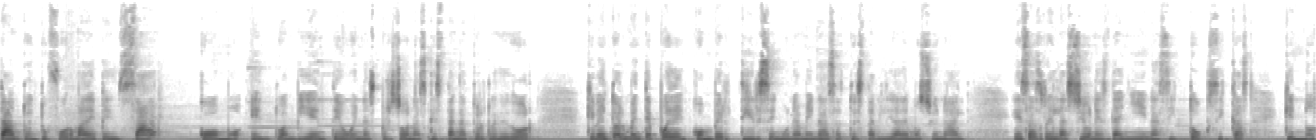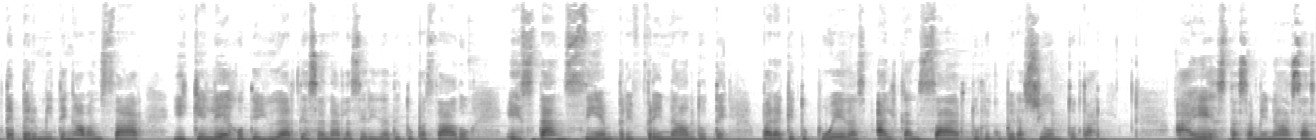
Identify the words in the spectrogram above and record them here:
tanto en tu forma de pensar como en tu ambiente o en las personas que están a tu alrededor, que eventualmente pueden convertirse en una amenaza a tu estabilidad emocional. Esas relaciones dañinas y tóxicas que no te permiten avanzar y que lejos de ayudarte a sanar las heridas de tu pasado, están siempre frenándote para que tú puedas alcanzar tu recuperación total. A estas amenazas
